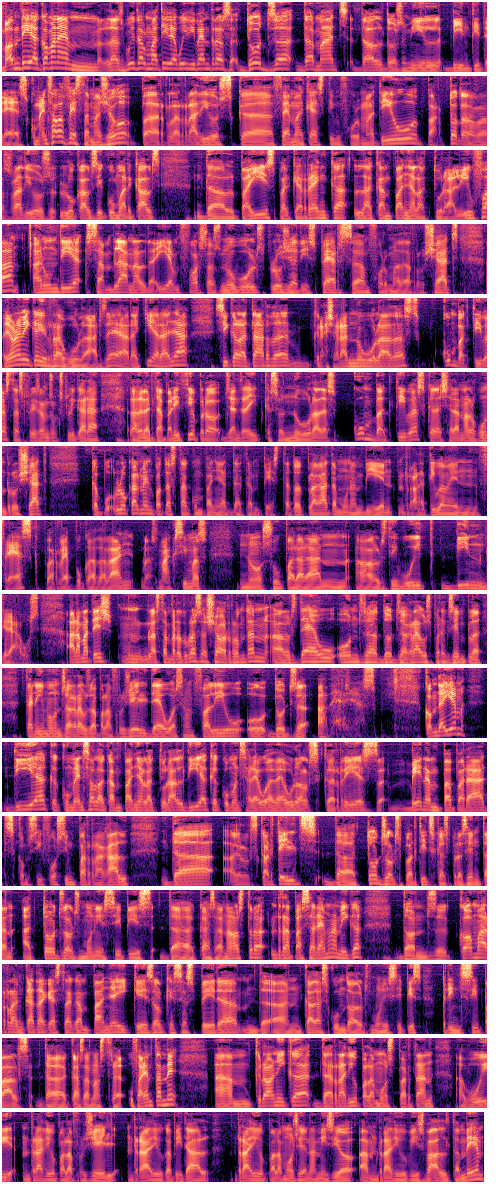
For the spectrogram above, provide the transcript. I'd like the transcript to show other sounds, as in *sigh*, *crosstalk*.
Bon dia, com anem? Les 8 del matí d'avui divendres 12 de maig del 2023. Comença la festa major per les ràdios que fem aquest informatiu, per totes les ràdios locals i comarcals del país, perquè arrenca la campanya electoral. I ho fa en un dia semblant al d'ahir, amb forces núvols, pluja dispersa en forma de ruixats, allò una mica irregulars, eh? Ara aquí, ara allà, sí que a la tarda creixeran nuvolades convectives, després ens ho explicarà l'Albert Aparicio, però ja ens ha dit que són nuvolades convectives que deixaran algun ruixat que localment pot estar acompanyat de tempesta. Tot plegat amb un ambient relativament fresc per l'època de l'any. Les màximes no superaran els 18-20 graus. Ara mateix mm, les temperatures, això, ronden els 10, 11, 12 graus. Per exemple, tenim 11 graus a Palafrugell, 10 a Sant Feliu o 12 a Verges. Com dèiem, dia que comença la campanya electoral, dia que començareu a veure els carrers ben empaperats, com si fossin per regal, dels de, cartells de tots els partits que es presenten a tots els municipis de casa nostra. Repassarem una mica doncs, com ha arrencat aquesta campanya i què és el que s'espera en cadascun dels municipis principals de casa nostra. Ho farem també amb crònica de Ràdio Palamós. Per tant, avui Ràdio Palafrugell, Ràdio Capital, Ràdio Palamós i en emissió amb Ràdio Bisbal també,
